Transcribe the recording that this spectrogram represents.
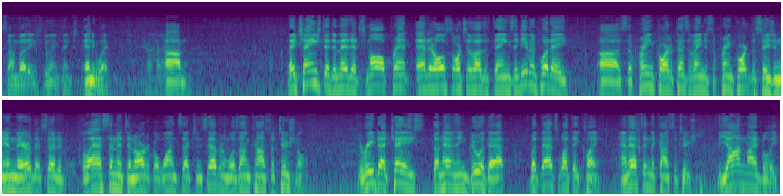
Somebody's doing things. Anyway, um, they changed it and made it small print, added all sorts of other things, and even put a uh, Supreme Court, a Pennsylvania Supreme Court decision in there that said the last sentence in Article 1, Section 7 was unconstitutional. You read that case, doesn't have anything to do with that, but that's what they claim. And that's in the Constitution. Beyond my belief.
